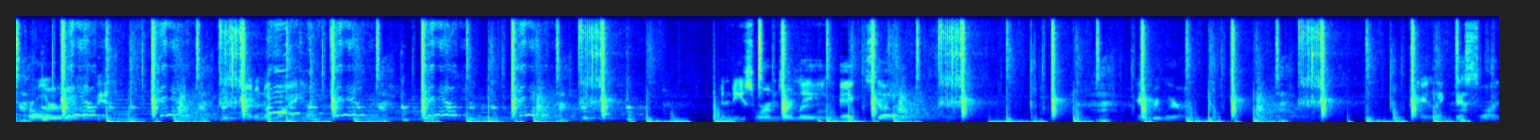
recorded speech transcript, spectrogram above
Nightcrawler bin. I don't know why. And these worms are laying eggs uh, everywhere. Okay, like this one.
